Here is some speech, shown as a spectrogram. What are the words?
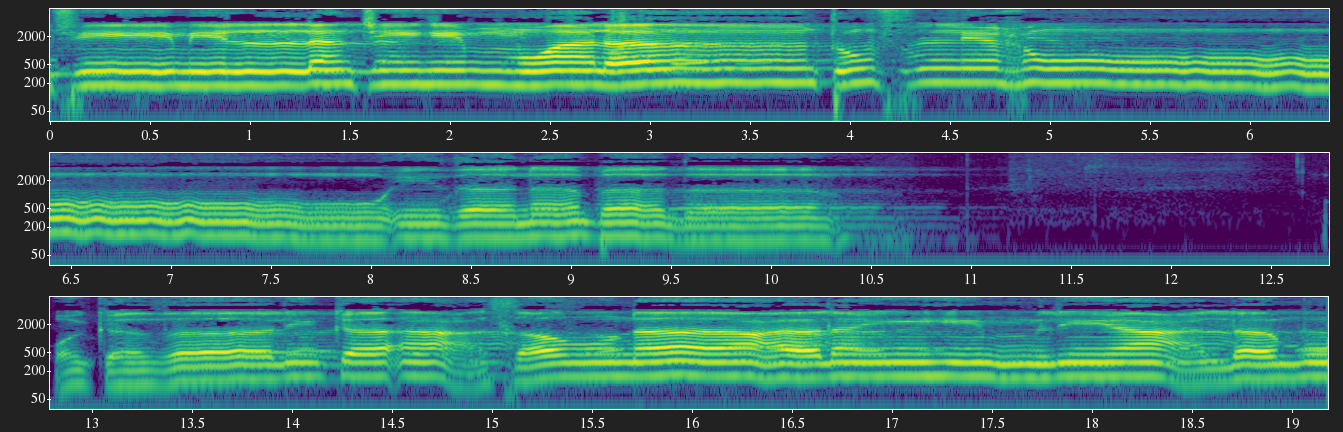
في ملتهم ولن تفلحوا إذا نبدا وكذلك أعثرنا عليهم ليعلموا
